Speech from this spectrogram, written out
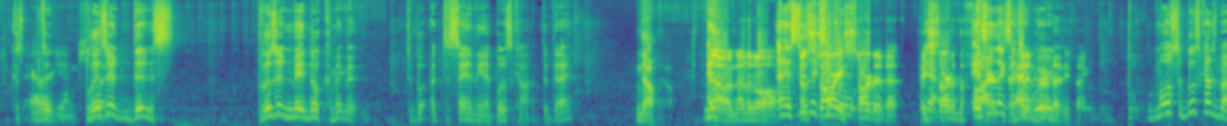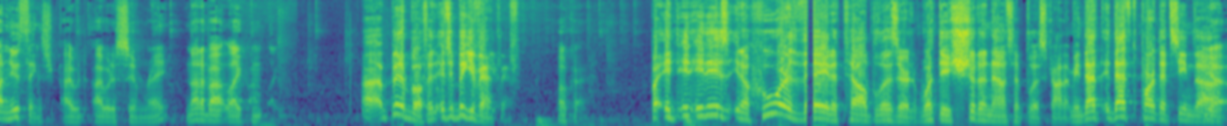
Because arrogance, Blizzard didn't Blizzard made no commitment to to say anything at BlizzCon, did they? No. No, not at all. and No, it seems like Starry a- started it. They Yeah. started the fire. like they hadn't weird- heard anything. Most of BlizzCon's about new things. I would I would assume, right? Not about like Uh, a bit of both. It, it's a big event. okay. But it, it, it is, you know, who are they to tell Blizzard what they should announce at BlizzCon? I mean, that that's the part that seemed uh, Yeah.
